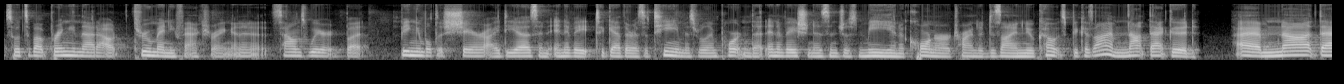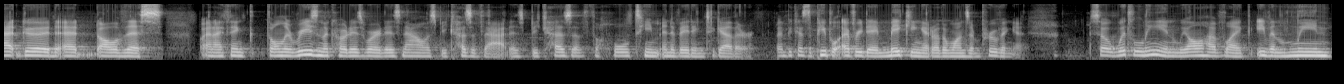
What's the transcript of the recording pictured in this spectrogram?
so it's about bringing that out through manufacturing and it sounds weird but being able to share ideas and innovate together as a team is really important. That innovation isn't just me in a corner trying to design new coats because I'm not that good. I am not that good at all of this. And I think the only reason the coat is where it is now is because of that, is because of the whole team innovating together. And because the people every day making it are the ones improving it. So with lean, we all have like even lean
